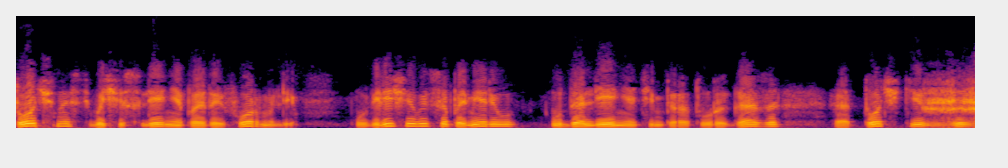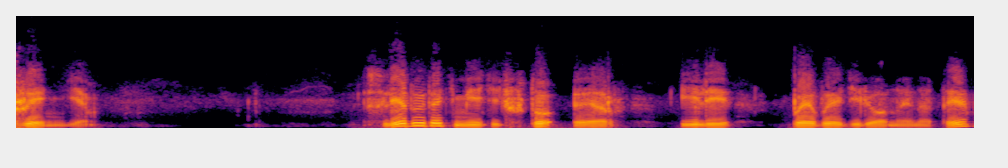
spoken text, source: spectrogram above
точность вычисления по этой формуле увеличивается по мере удаления температуры газа от точки сжижения. Следует отметить, что R или PV деленное на T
